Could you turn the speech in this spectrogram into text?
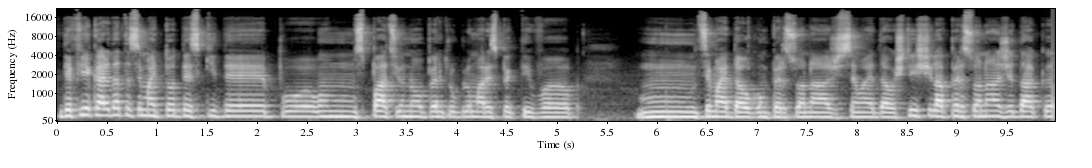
de fiecare dată se mai tot deschide p- un spațiu nou pentru gluma respectivă, Mm, se mai adaugă un personaj, se mai adaugă, știi, și la personaje dacă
